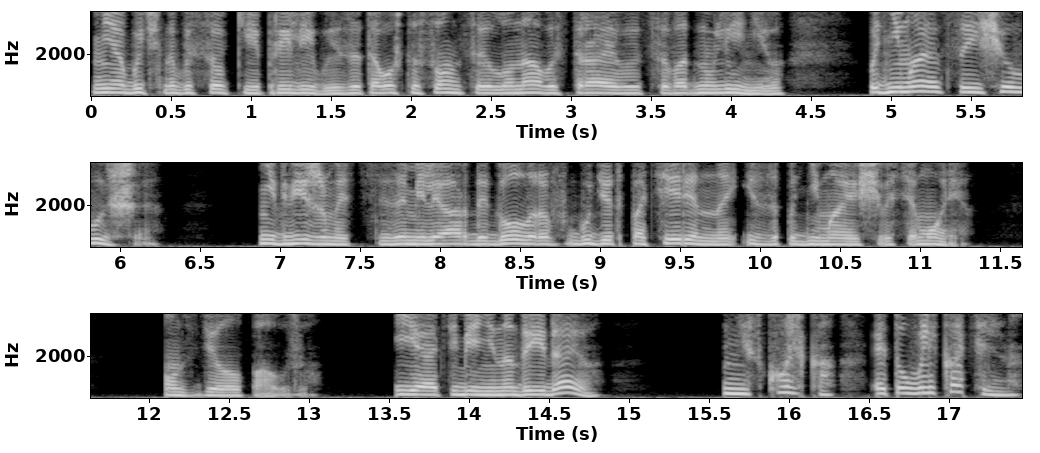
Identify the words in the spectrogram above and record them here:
необычно высокие приливы из-за того, что солнце и луна выстраиваются в одну линию, поднимаются еще выше, Недвижимость за миллиарды долларов будет потеряна из-за поднимающегося моря. Он сделал паузу. Я тебе не надоедаю? Нисколько. Это увлекательно.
